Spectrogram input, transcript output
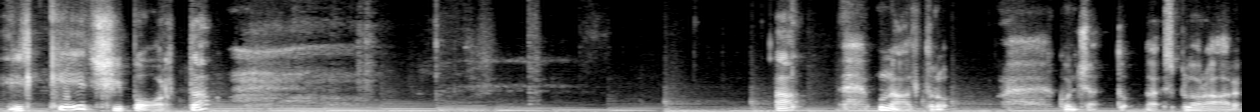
Il che ci porta a un altro concetto da esplorare.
